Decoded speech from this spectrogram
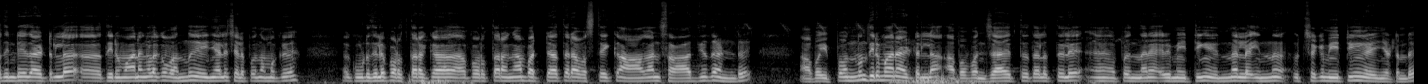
അതിന്റേതായിട്ടുള്ള തീരുമാനങ്ങളൊക്കെ വന്നു കഴിഞ്ഞാൽ ചിലപ്പോൾ നമുക്ക് കൂടുതൽ പുറത്തിറക്കാൻ പുറത്തിറങ്ങാൻ പറ്റാത്തൊരവസ്ഥയ്ക്ക് ആകാൻ സാധ്യത ഉണ്ട് അപ്പോൾ ഇപ്പോൾ ഒന്നും തീരുമാനമായിട്ടില്ല. അപ്പോൾ പഞ്ചായത്ത് തലത്തിൽ ഇപ്പോൾ ഇന്നലെ ഒരു മീറ്റിംഗ് ഇന്നല്ല ഇന്ന് ഉച്ചയ്ക്ക് മീറ്റിംഗ് കഴിഞ്ഞിട്ടുണ്ട്.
